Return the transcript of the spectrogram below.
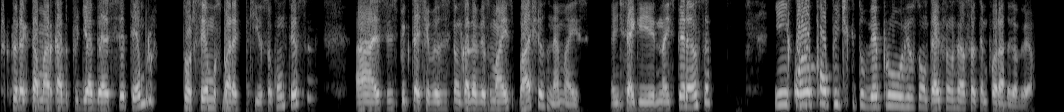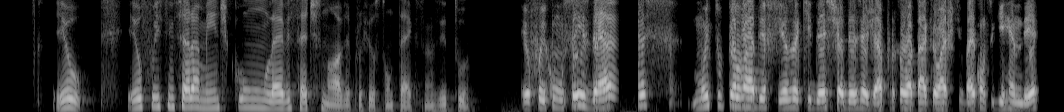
abertura que está marcado para o dia 10 de setembro torcemos para que isso aconteça. Ah, essas expectativas estão cada vez mais baixas, né? Mas a gente segue na esperança. E qual é o palpite que tu vê para o Houston Texans nessa temporada, Gabriel? Eu eu fui sinceramente com um leve 7-9 para o Houston Texans. E tu? Eu fui com 6-10, muito pela defesa que deixa a desejar, porque o ataque eu acho que vai conseguir render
